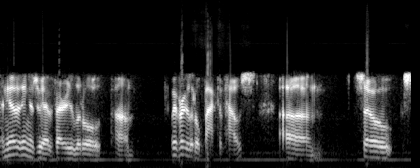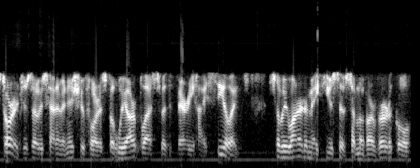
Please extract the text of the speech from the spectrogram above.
And the other thing is we have very little. Um, we have very little back of house. Um, so storage is always kind of an issue for us, but we are blessed with very high ceilings. So we wanted to make use of some of our vertical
